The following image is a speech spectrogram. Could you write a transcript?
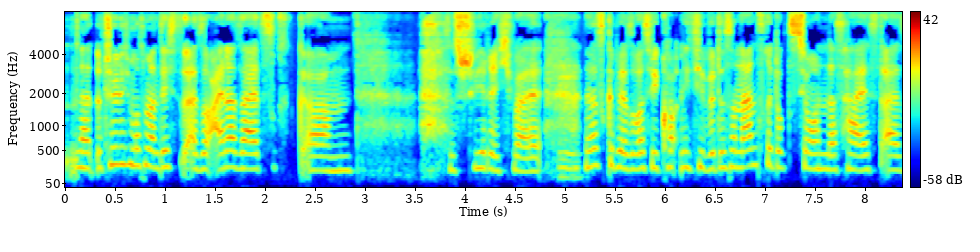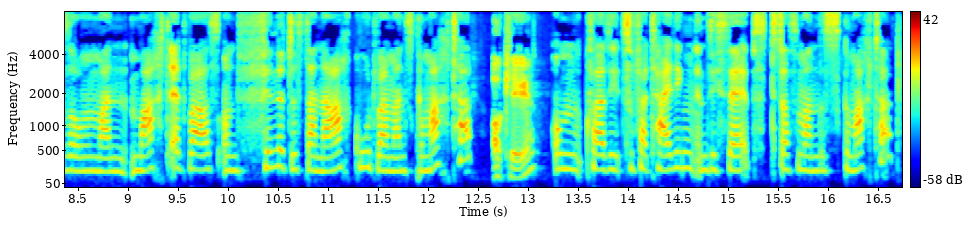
na, natürlich muss man sich, also einerseits, ähm, das ist schwierig, weil ne, es gibt ja sowas wie kognitive Dissonanzreduktion. Das heißt also, man macht etwas und findet es danach gut, weil man es gemacht hat, Okay. um quasi zu verteidigen in sich selbst, dass man das gemacht hat.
